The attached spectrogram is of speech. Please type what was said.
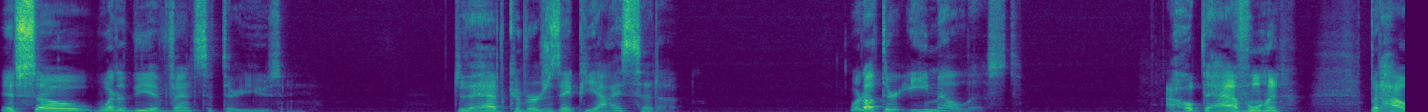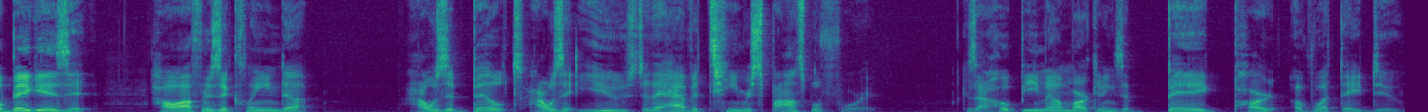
If so, what are the events that they're using? Do they have Conversions API set up? What about their email list? I hope they have one, but how big is it? How often is it cleaned up? How is it built? How is it used? Do they have a team responsible for it? Because I hope email marketing is a big part of what they do.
